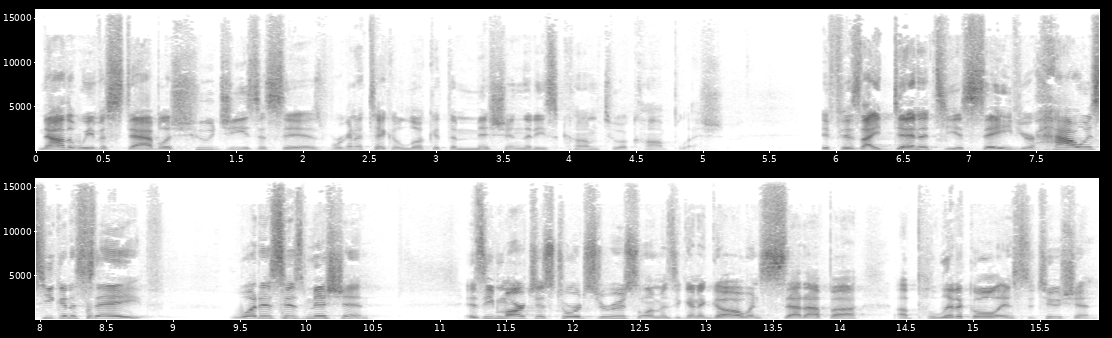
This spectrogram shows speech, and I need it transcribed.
Now that we've established who Jesus is, we're going to take a look at the mission that he's come to accomplish. If his identity is Savior, how is he going to save? What is his mission? As he marches towards Jerusalem, is he going to go and set up a, a political institution?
